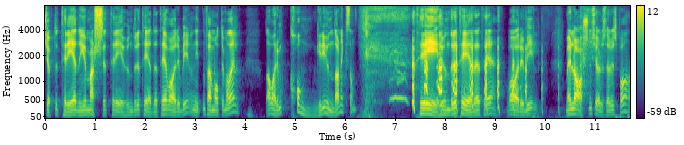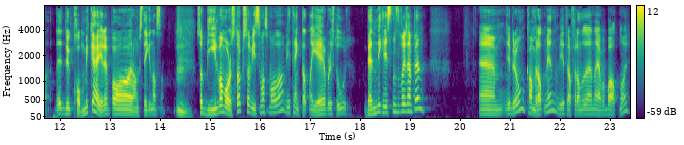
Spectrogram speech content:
Kjøpte tre nye Merce 300 TDT varebil, 1985-modell. Da var de konger i Hunndalen, ikke sant? 300 TDT varebil med Larsen kjøleservice på. Det, du kom ikke høyere på rangstigen, altså. Mm. Så bil var målestokk. Så vi som var små da, vi tenkte at når jeg blir stor Benny Christensen, for eksempel. Eh, I Brom, kameraten min, vi traff hverandre da jeg var på 18 år.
